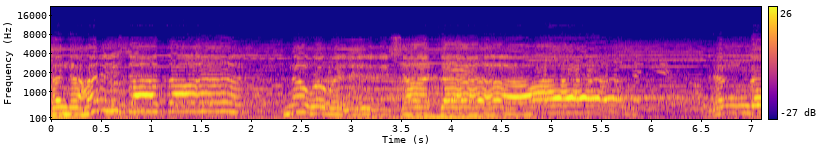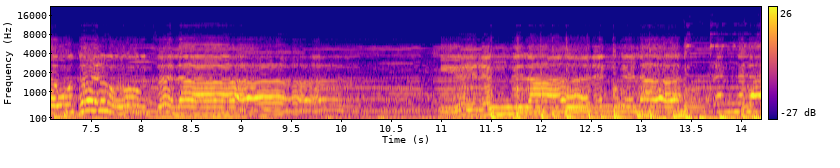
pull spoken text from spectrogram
सन हर्षाचा नववर्षाचा रंग उधळू चला. हे रंगला रंगला रंगला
